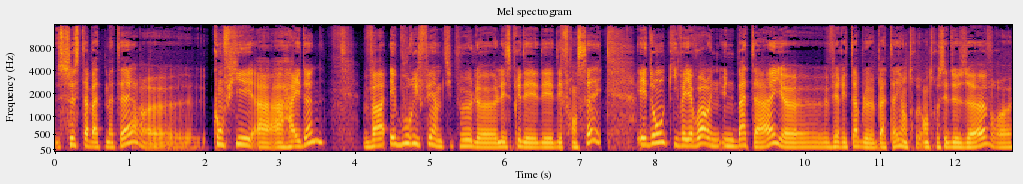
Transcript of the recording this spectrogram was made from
ce Stabat Mater, euh, confié à, Haydn, va ébouriffer un petit peu l'esprit des, des, des, Français. Et donc, il va y avoir une, une bataille, euh, véritable bataille entre, entre ces deux œuvres.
